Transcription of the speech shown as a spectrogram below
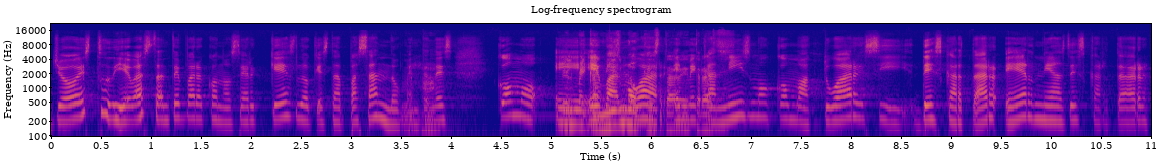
yo estudié bastante para conocer qué es lo que está pasando, ¿me Ajá. entendés? Cómo El eh, que evaluar el detrás. mecanismo, cómo actuar, si descartar hernias, descartar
